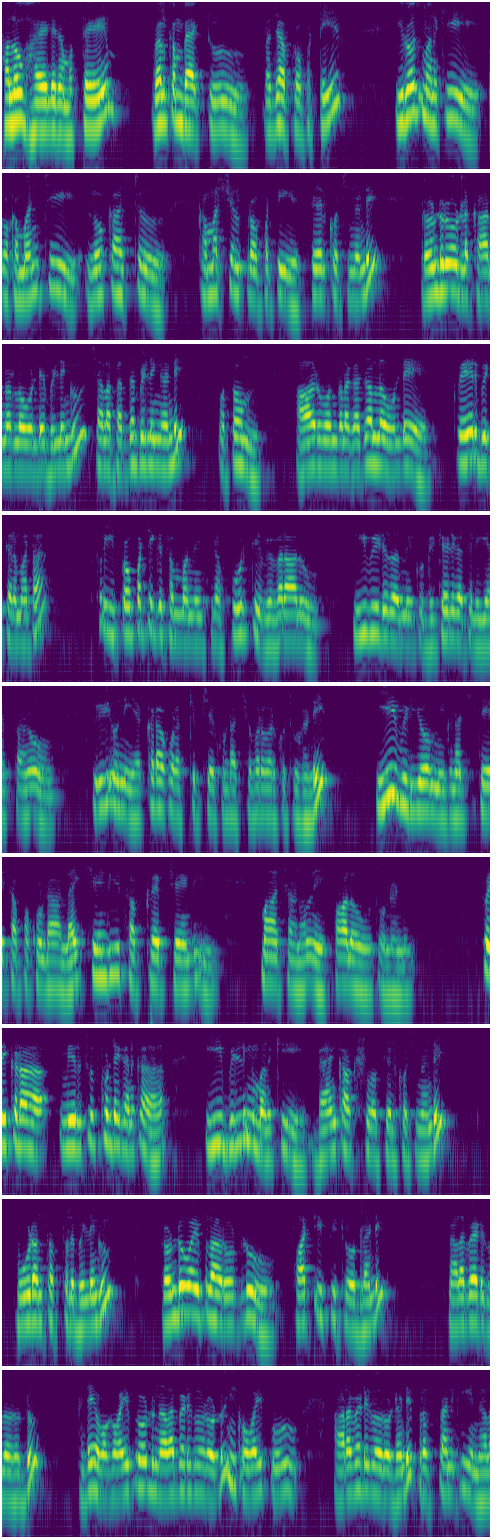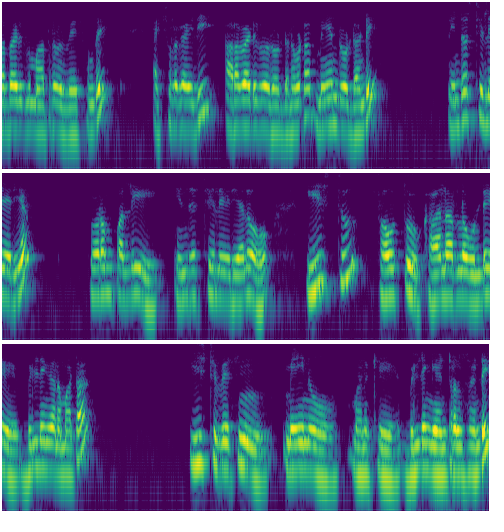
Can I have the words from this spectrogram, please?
Hello hi అండి నమస్తే. Welcome back to Raza properties. ఈరోజు మనకి ఒక మంచి లో కాస్ట్ కమర్షియల్ ప్రాపర్టీ సేల్కి వచ్చిందండి. రెండు రోడ్ల కార్నర్లో ఉండే బిల్డింగు చాలా పెద్ద బిల్డింగ్ అండి. మొత్తం ఆరు వందల గజాల్లో ఉండే స్క్వేర్ బిట్ అనమాట సో ఈ ప్రాపర్టీకి సంబంధించిన పూర్తి వివరాలు ఈ వీడియోలో మీకు డీటెయిల్గా తెలియజేస్తాను. వీడియోని ఎక్కడా కూడా స్కిప్ చేయకుండా చివరి వరకు చూడండి. ఈ వీడియో మీకు నచ్చితే తప్పకుండా లైక్ చేయండి సబ్స్క్రైబ్ చేయండి. మా ఛానల్ని ఫాలో అవుతుండండి సో ఇక్కడ మీరు చూసుకుంటే కనుక ఈ బిల్డింగ్ మనకి బ్యాంక్ ఆక్షన్లో సేల్కి వచ్చిందండి మూడు అంతస్తుల బిల్డింగు. రెండు వైపులా రోడ్లు ఫార్టీ ఫీట్ రోడ్లు అండి నలభై అడుగుల రోడ్డు. అంటే ఒకవైపు రోడ్డు నలభై అడుగుల రోడ్డు ఇంకోవైపు అరవై అడుగుల రోడ్డు అండి ప్రస్తుతానికి నలభై అడుగులు మాత్రమే వేసింది. యాక్చువల్గా ఇది అరవై అడుగుల రోడ్డు అనమాట మెయిన్ రోడ్ అండి ఇండస్ట్రియల్ ఏరియా సూరంపల్లి ఇండస్ట్రియల్ ఏరియాలో ఈస్ట్ సౌత్ కార్నర్లో ఉండే బిల్డింగ్ అనమాట. ఈస్ట్ వేసింగ్ మెయిన్ మనకి బిల్డింగ్ ఎంట్రన్స్ అండి.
